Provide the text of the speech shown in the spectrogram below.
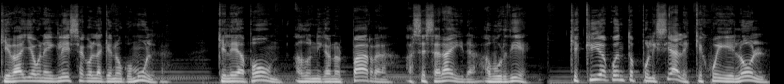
que vaya a una iglesia con la que no comulga, que lea Pound, a Don Nicanor Parra, a César Aira, a Bourdieu, que escriba cuentos policiales, que juegue LOL,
